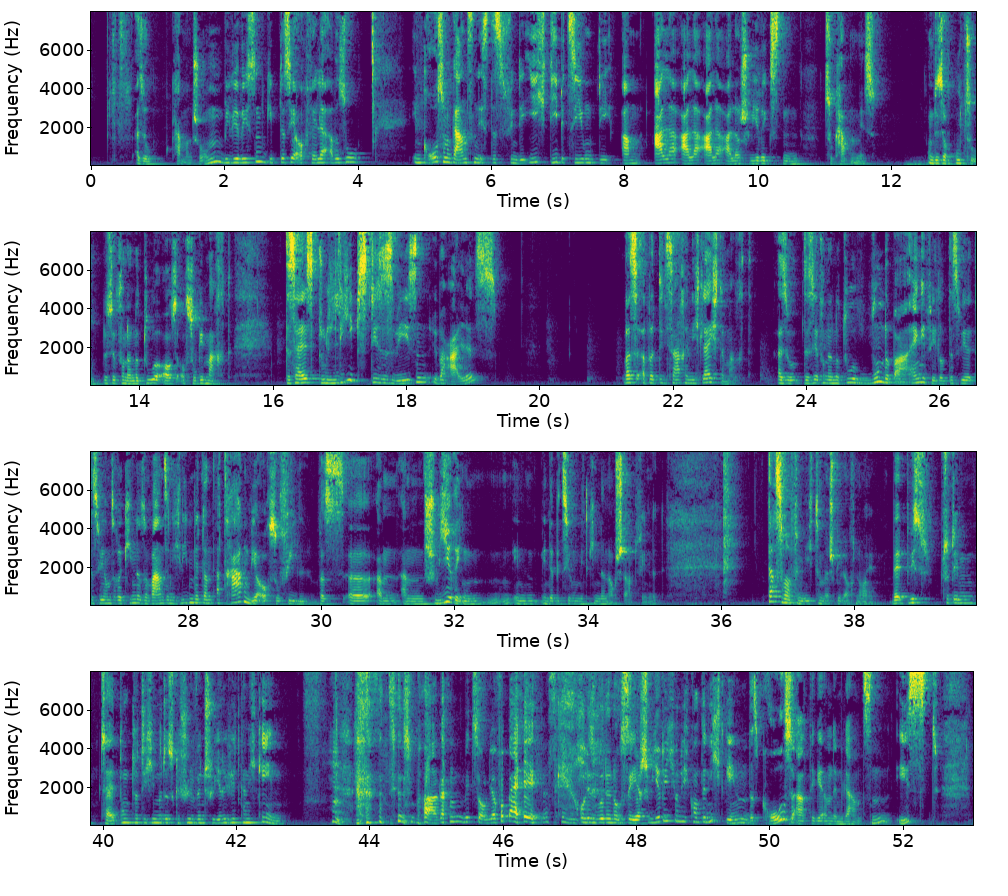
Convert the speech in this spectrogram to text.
also kann man schon, wie wir wissen, gibt es ja auch Fälle, aber so im Großen und Ganzen ist das, finde ich, die Beziehung, die am aller, aller, aller, aller schwierigsten zu kappen ist. Und das ist auch gut so. Das ist ja von der Natur aus auch so gemacht. Das heißt, du liebst dieses Wesen über alles, was aber die Sache nicht leichter macht. Also das ist ja von der Natur wunderbar eingefädelt, dass wir, dass wir unsere Kinder so wahnsinnig lieben, weil dann ertragen wir auch so viel, was äh, an, an Schwierigen in, in der Beziehung mit Kindern auch stattfindet. Das war für mich zum Beispiel auch neu. Weil bis zu dem Zeitpunkt hatte ich immer das Gefühl, wenn es schwierig wird, kann ich gehen. Hm. Das war dann mit Sonja vorbei. Und es wurde noch sehr schwierig und ich konnte nicht gehen. Das Großartige an dem Ganzen ist,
